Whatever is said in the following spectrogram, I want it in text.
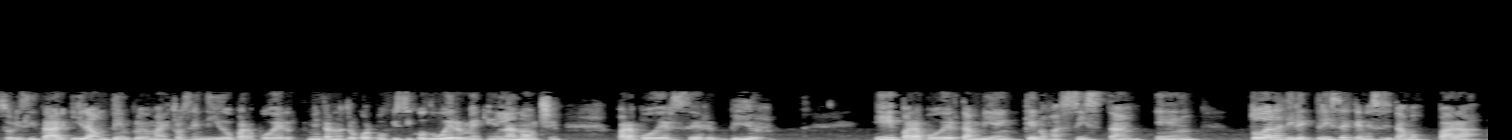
Solicitar ir a un templo de maestro ascendido para poder, mientras nuestro cuerpo físico duerme en la noche, para poder servir y para poder también que nos asistan en todas las directrices que necesitamos para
